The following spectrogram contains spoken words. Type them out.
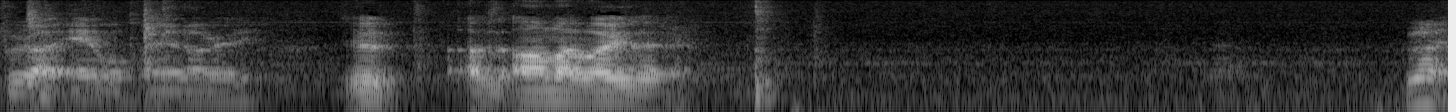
should put it on Animal Planet already. Dude, I was on my way there. Put it on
